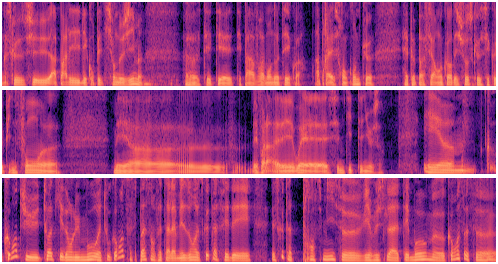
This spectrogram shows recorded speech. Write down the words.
Parce que à part les, les compétitions de gym, euh, t'es- t'es t'es pas vraiment noté quoi. Après, elle se rend compte que elle peut pas faire encore des choses que ses copines font. euh, mais euh, mais voilà, elle est ouais, c'est une petite teigneuse. Et euh, comment tu, toi qui es dans l'humour et tout, comment ça se passe en fait à la maison? Est-ce que t'as fait des, est-ce que t'as transmis ce virus-là à tes mômes? Comment ça se,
